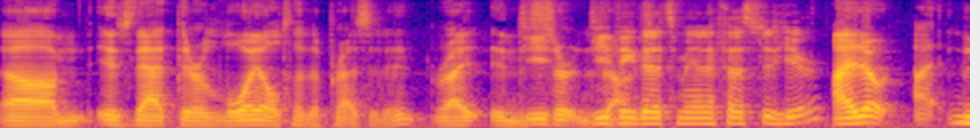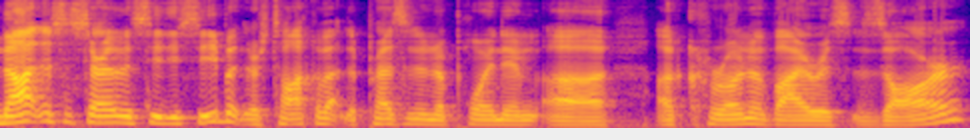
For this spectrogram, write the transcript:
um, is that they're loyal to the president, right? In Do you, certain do you think that's manifested here? I don't, not necessarily the CDC, but there's talk about the president appointing uh, a coronavirus czar.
